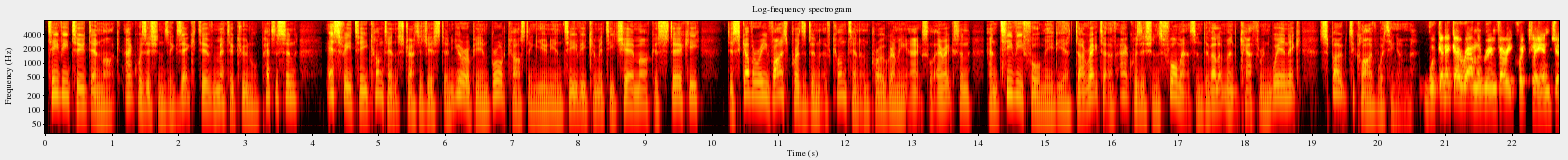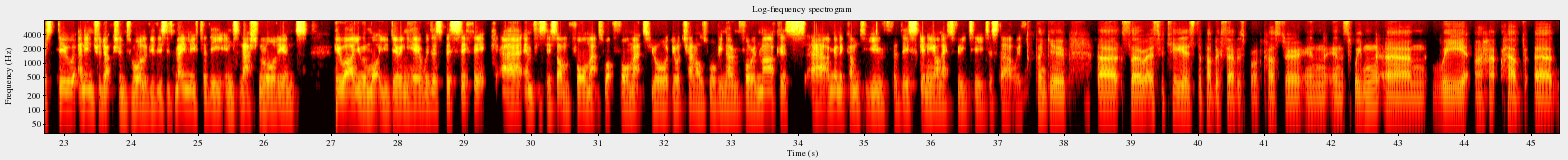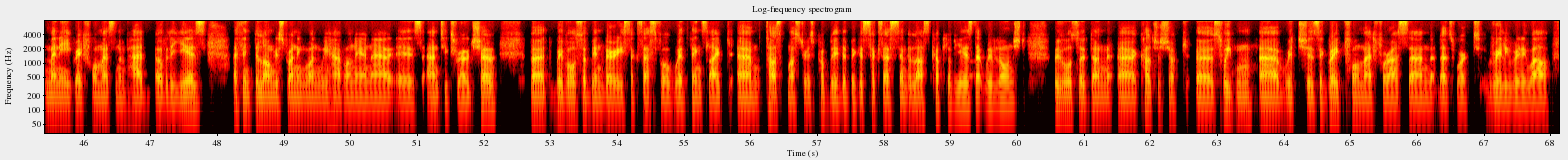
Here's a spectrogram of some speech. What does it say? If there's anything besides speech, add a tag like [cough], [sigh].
TV2 Denmark Acquisitions Executive Mette Kuhnel Pettersen SVT content strategist and European Broadcasting Union TV Committee Chair Marcus Sturkey, Discovery Vice President of Content and Programming Axel Ericsson, and TV4 Media Director of Acquisitions, Formats and Development Catherine Wiernick spoke to Clive Whittingham. We're going to go around the room very quickly and just do an introduction to all of you. This is mainly for the international audience who are you and what are you doing here with a specific uh, emphasis on formats, what formats your, your channels will be known for. And Marcus, uh, I'm going to come to you for the skinny on SVT to start with. Thank you. Uh, so SVT is the public service broadcaster in, in Sweden. Um, we ha- have uh, many great formats and have had over the years. I think the longest running one we have on air now is Antiques Roadshow but we've also been very successful with things like um, Taskmaster is probably the biggest success in the last couple of years that we've launched. We've also done uh, Culture Shock uh, Sweden, uh, which is a great format for us, and that's worked really, really well.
